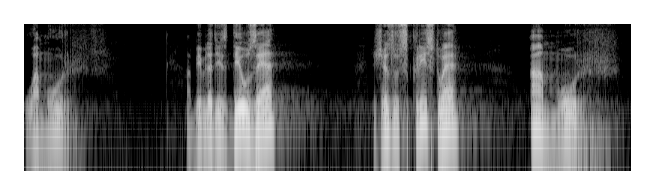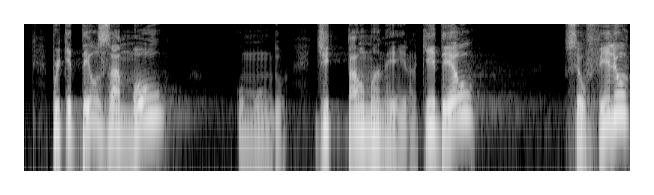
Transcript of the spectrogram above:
o amor. A Bíblia diz: Deus é, Jesus Cristo é amor. Porque Deus amou o mundo de tal maneira que deu seu filho.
